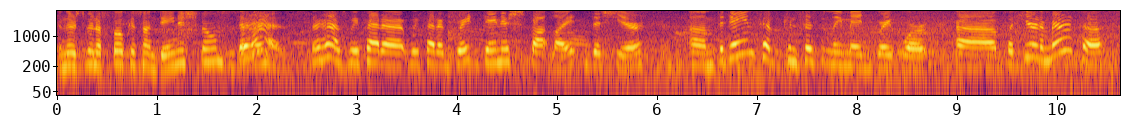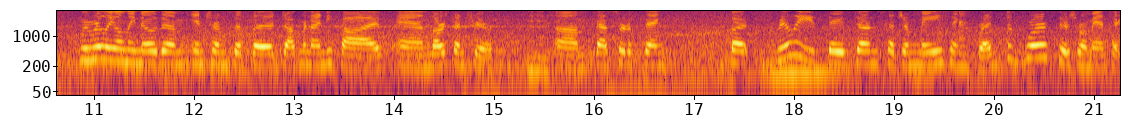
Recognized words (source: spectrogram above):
And there's been a focus on Danish films. Is There that right? has, there has. We've had a we've had a great Danish spotlight this year. Um, the Danes have consistently made great work, uh, but here in America, we really only know them in terms of the Dogma 95 and Lars von Trier, um, that sort of thing. But really, they've done such amazing breadth of work. There's romantic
